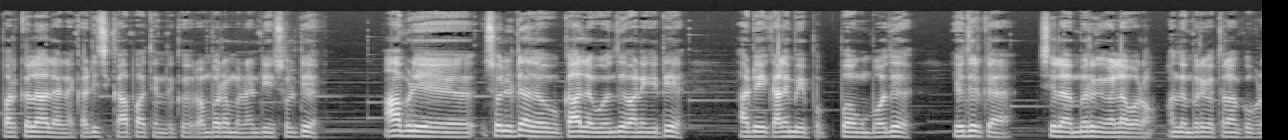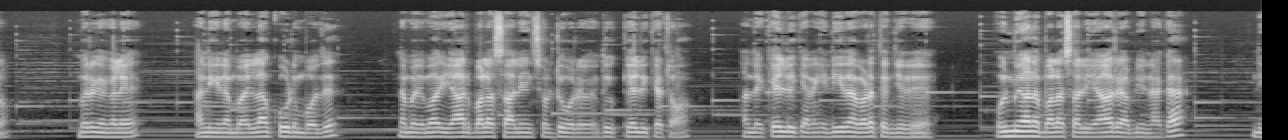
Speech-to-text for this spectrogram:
பற்களால் என்னை கடித்து காப்பாற்றினதுக்கு ரொம்ப ரொம்ப நன்றின்னு சொல்லிட்டு அப்படி சொல்லிவிட்டு அதை காலில் வந்து வணங்கிட்டு அப்படியே கிளம்பி போ- போகும்போது எதிர்க்க சில மிருகங்கள்லாம் வரும். அந்த மிருகத்தெல்லாம் கூப்பிடும். மிருகங்களே அன்றைக்கி நம்ம எல்லாம் கூடும்போது நம்ம இது மாதிரி யார் பலசாலின்னு சொல்லிட்டு ஒரு இது கேள்வி கேட்டோம். அந்த கேள்விக்கு எனக்கு இன்றைக்கி தான் விட தெரிஞ்சது. உண்மையான பலசாலி யார் அப்படின்னாக்கா இந்த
